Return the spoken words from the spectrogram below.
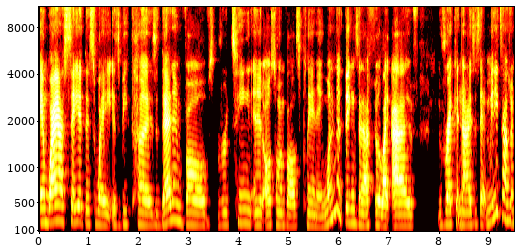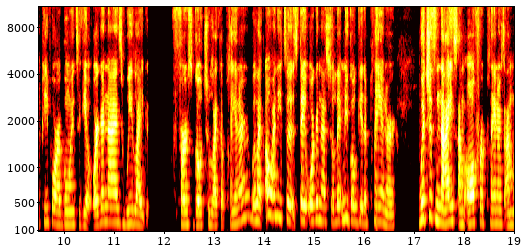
And why I say it this way is because that involves routine and it also involves planning. One of the things that I feel like I've recognized is that many times when people are going to get organized, we like first go to like a planner. We're like, oh, I need to stay organized. So let me go get a planner which is nice. I'm all for planners. I'm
